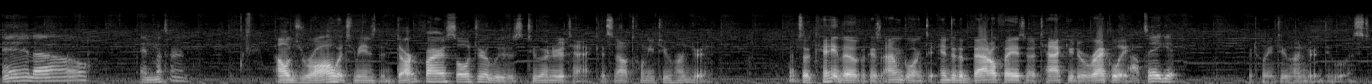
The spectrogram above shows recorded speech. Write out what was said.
And I'll end my turn. I'll draw, which means the Darkfire Soldier loses 200 attack. It's now 2200. That's okay though, because I'm going to enter the battle phase and attack you directly. I'll take it. between 200 duelist.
